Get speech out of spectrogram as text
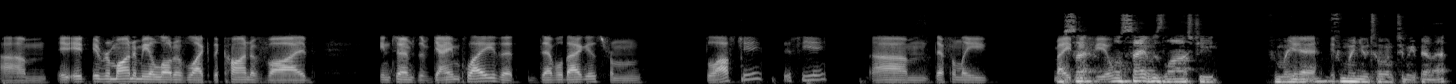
Um, it, it reminded me a lot of like the kind of vibe in terms of gameplay that Devil Daggers from last year, this year, um, definitely I'll made say, me feel. I'll say it was last year from when Yeah. you, from when you were talking to me about that.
